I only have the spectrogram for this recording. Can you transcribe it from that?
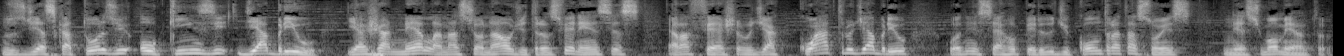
nos dias 14 ou 15 de abril. E a janela nacional de transferências, ela fecha no dia 4 de abril, quando encerra o período de contratações neste momento.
